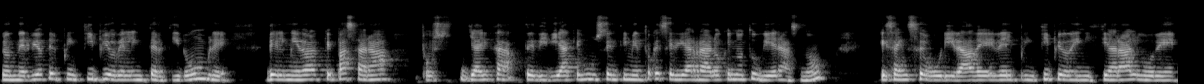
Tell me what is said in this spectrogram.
los nervios del principio, de la incertidumbre, del miedo al que pasará, pues ya te diría que es un sentimiento que sería raro que no tuvieras, ¿no? Esa inseguridad del principio de iniciar algo, de,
